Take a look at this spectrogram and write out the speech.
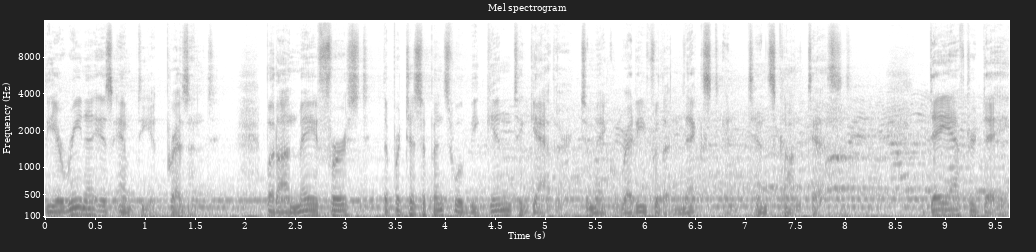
the arena is empty at present, but on May 1st, the participants will begin to gather to make ready for the next intense contest. Day after day,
